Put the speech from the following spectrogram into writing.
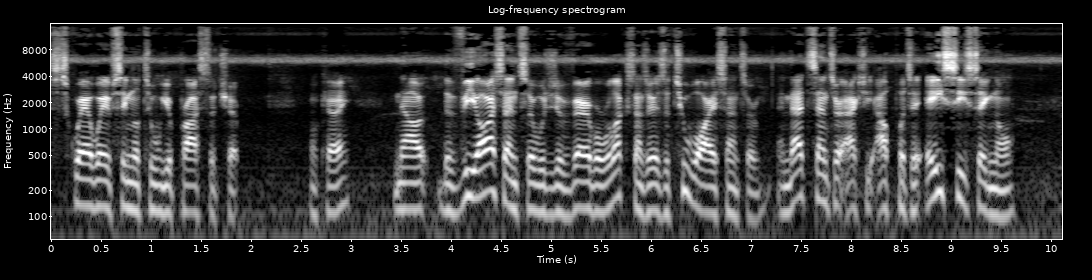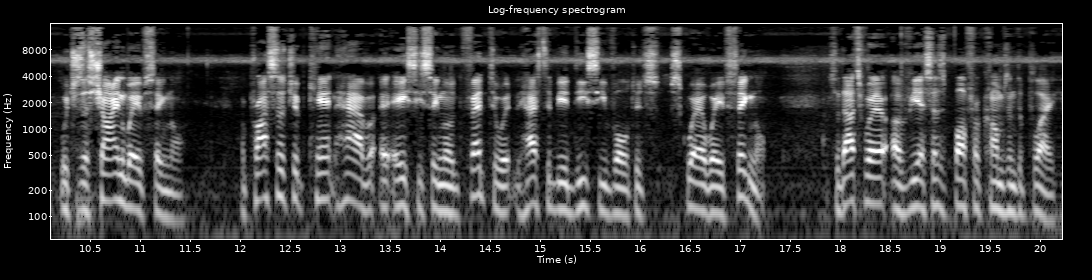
square wave signal to your processor chip. Okay? Now, the VR sensor, which is a variable reluctance sensor, is a two wire sensor. And that sensor actually outputs an AC signal, which is a sine wave signal. A processor chip can't have an AC signal fed to it. It has to be a DC voltage square wave signal. So that's where a VSS buffer comes into play.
